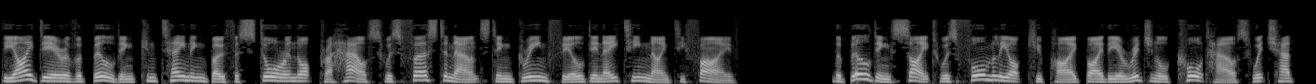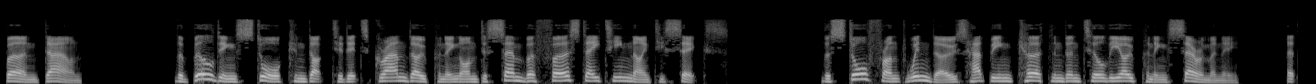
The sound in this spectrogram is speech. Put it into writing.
The idea of a building containing both a store and opera house was first announced in Greenfield in 1895. The building site was formerly occupied by the original courthouse which had burned down. The building's store conducted its grand opening on December 1, 1896. The storefront windows had been curtained until the opening ceremony. At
